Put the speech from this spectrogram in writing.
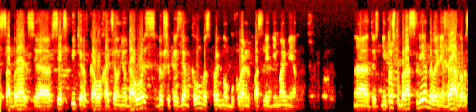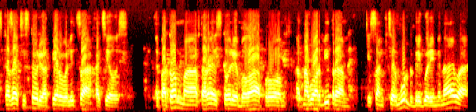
собрать всех спикеров, кого хотел, не удалось. Бывший президент клуба спрыгнул буквально в последний момент. То есть не то чтобы расследование, да, но рассказать историю от первого лица хотелось. И потом вторая история была про одного арбитра из Санкт-Петербурга, Григория Минаева.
